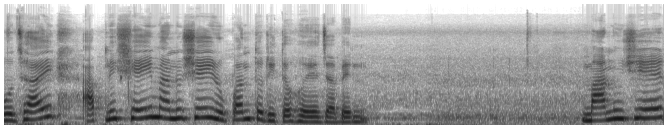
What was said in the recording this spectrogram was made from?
বোঝায়, আপনি সেই মানুষেই রূপান্তরিত হয়ে যাবেন। মানুষের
